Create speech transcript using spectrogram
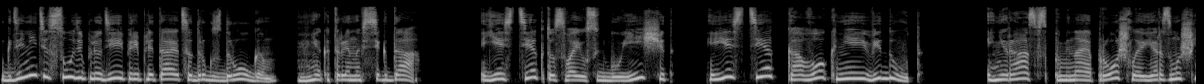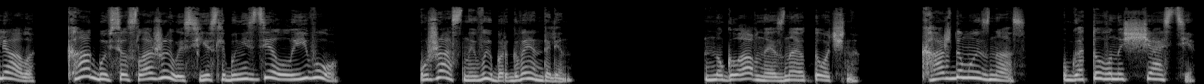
где нити судеб людей переплетаются друг с другом, некоторые навсегда. Есть те, кто свою судьбу ищет, и есть те, кого к ней ведут. И не раз, вспоминая прошлое, я размышляла, как бы все сложилось, если бы не сделала его. Ужасный выбор, Гвендолин. Но главное знаю точно. Каждому из нас уготовано счастье.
